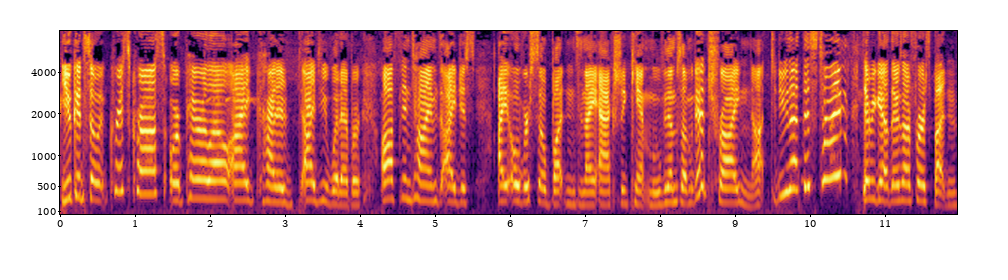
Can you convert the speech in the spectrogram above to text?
You can sew it crisscross or parallel. I kind of, I do whatever. Oftentimes I just, I oversew buttons and I actually can't move them. So I'm gonna try not to do that this time. There we go, there's our first button.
